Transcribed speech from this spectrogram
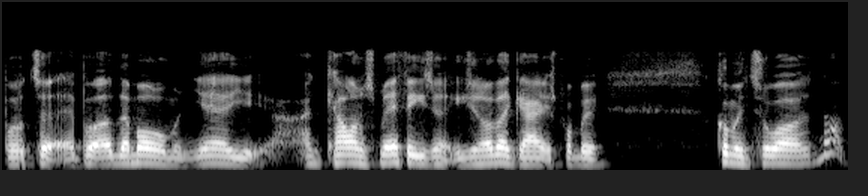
But uh, but at the moment, yeah, and Callum Smith, he's a, he's another guy. It's probably coming towards not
